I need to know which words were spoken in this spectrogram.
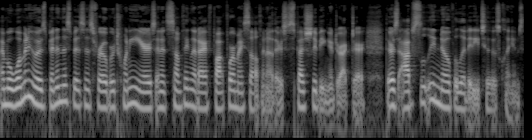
I'm a woman who has been in this business for over 20 years, and it's something that I have fought for myself and others, especially being a director. There's absolutely no validity to those claims.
